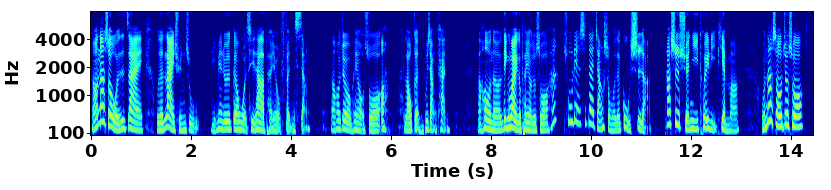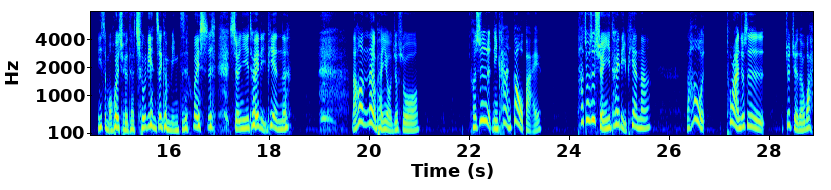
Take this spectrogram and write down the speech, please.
然后那时候我是在我的赖群组里面，就是跟我其他的朋友分享，然后就有朋友说，哦，老梗不想看。然后呢，另外一个朋友就说，哈，初恋是在讲什么的故事啊？它是悬疑推理片吗？我那时候就说：“你怎么会觉得《初恋》这个名字会是悬疑推理片呢？” 然后那个朋友就说：“可是你看《告白》，它就是悬疑推理片呢。”然后我突然就是就觉得哇，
